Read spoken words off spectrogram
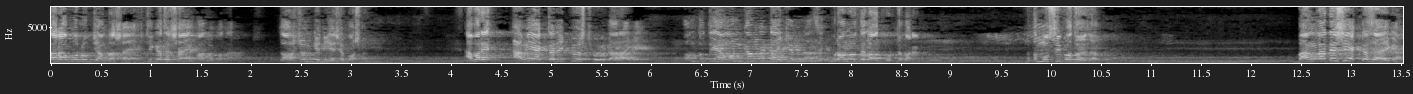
তারা বলুক যে আমরা সাহেব ঠিক আছে সাহেব ভালো কথা। দশজনকে নিয়ে এসে বসান। আবার আমি একটা রিকোয়েস্ট করি তার আগে। অন্তত এমন কাউকে ডাইকেন না যে কোরআনও তেলাওয়াত করতে পারেন তো মুসিবত হয়ে যাবে। বাংলাদেশে একটা জায়গা।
